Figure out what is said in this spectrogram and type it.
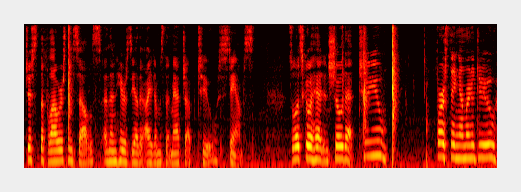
just the flowers themselves. And then here's the other items that match up to stamps. So let's go ahead and show that to you. First thing I'm going to do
